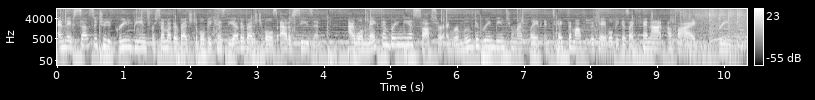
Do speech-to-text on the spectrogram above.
and they've substituted green beans for some other vegetable because the other vegetable is out of season, I will make them bring me a saucer and remove the green beans from my plate and take them off of the table because I cannot abide green beans.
